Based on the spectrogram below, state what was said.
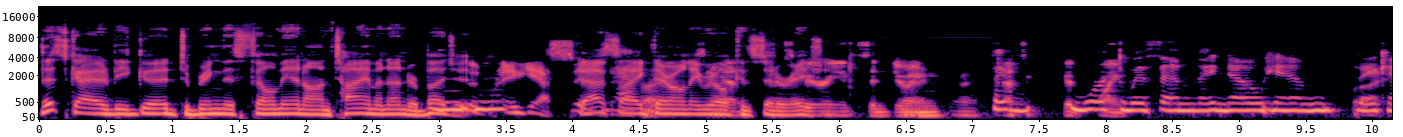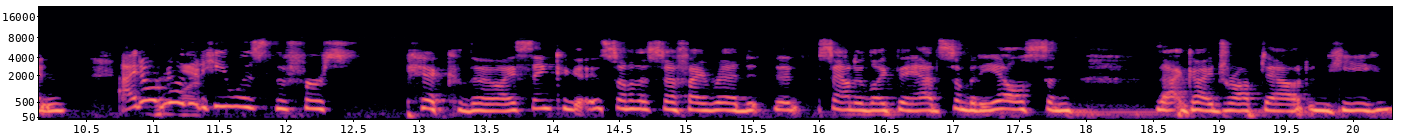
this guy would be good to bring this film in on time and under budget. Mhm. Yes. That's exactly. like their only he real consideration. Experience in doing. Right, right. They've That's a good worked point. with him. They know him. They can. I don't know that he was the first pick, though. I think some of the stuff I read it sounded like they had somebody else, and that guy dropped out, and he,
